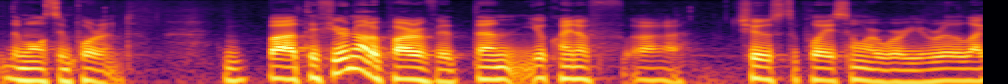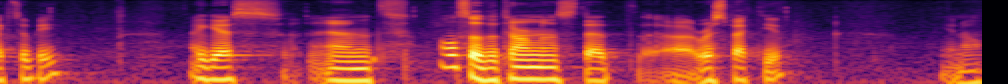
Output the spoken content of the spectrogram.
the most important. But if you're not a part of it, then you kind of uh, choose to play somewhere where you really like to be, I guess, and also determines that uh, respect you. You know,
